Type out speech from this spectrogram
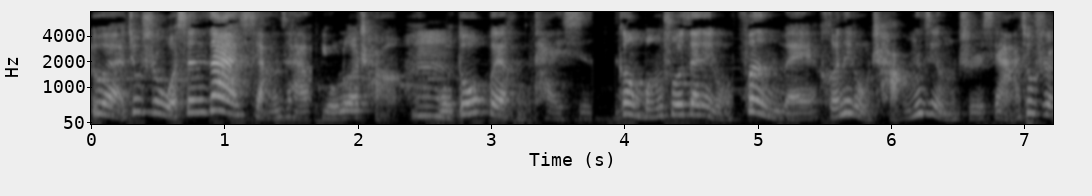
对，就是我现在想起来游乐场，嗯我都会很开心，更甭说在那种氛围和那种场景之下，就是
